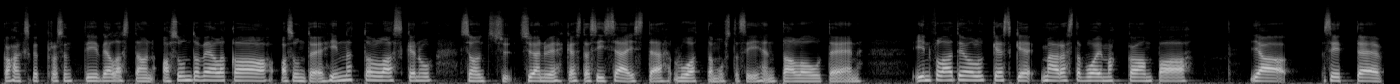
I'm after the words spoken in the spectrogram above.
80 prosenttia velasta on asuntovelkaa, asuntojen hinnat on laskenut, se on syönyt ehkä sitä sisäistä luottamusta siihen talouteen. Inflaatio on ollut keskimääräistä voimakkaampaa ja sitten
